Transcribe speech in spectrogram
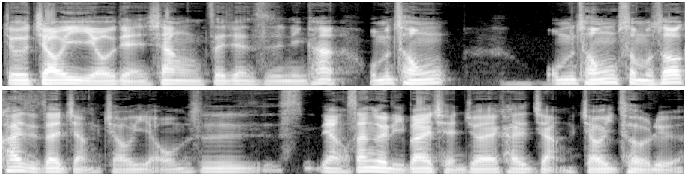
就交易有点像这件事。你看，我们从我们从什么时候开始在讲交易啊？我们是两三个礼拜前就在开始讲交易策略，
